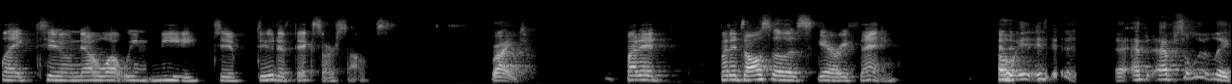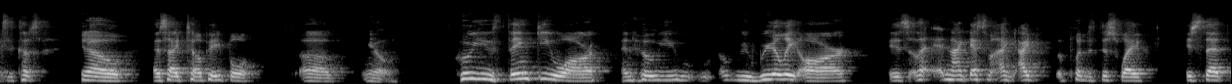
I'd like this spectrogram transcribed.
like to know what we need to do to fix ourselves. Right. But it, but it's also a scary thing Oh, it, it is. Absolutely. Because, you know, as I tell people, uh, you know, who you think you are and who you, you really are is, and I guess I, I put it this way, is that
